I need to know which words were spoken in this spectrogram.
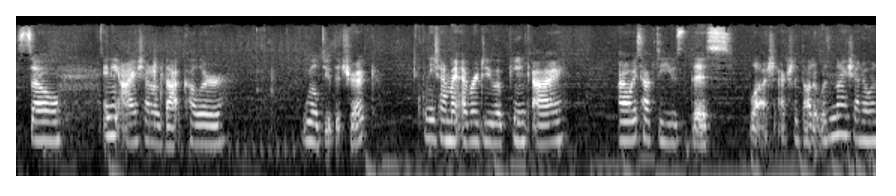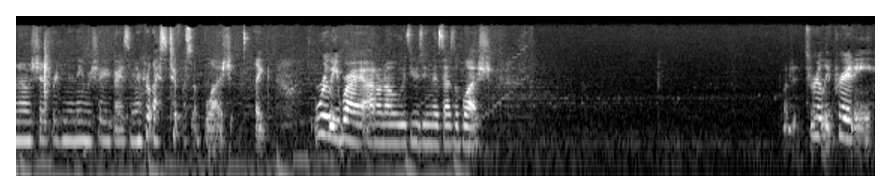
So any eyeshadow of that color will do the trick. Anytime I ever do a pink eye, I always have to use this blush. I actually thought it was an eyeshadow when I was just reading the name to show you guys and I realized it was a blush. It's like really bright. I don't know who was using this as a blush. But it's really pretty.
